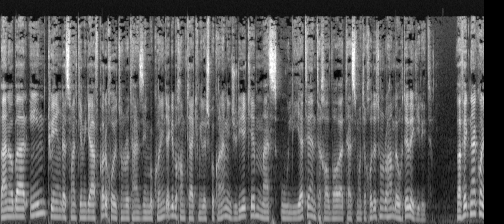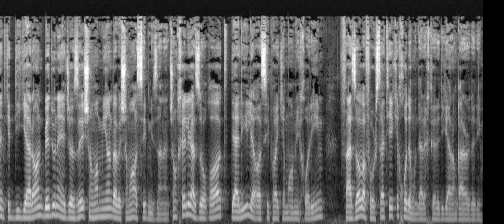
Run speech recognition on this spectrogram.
بنابراین توی این قسمت که میگه افکار خودتون رو تنظیم بکنید اگه بخوام تکمیلش بکنم اینجوریه که مسئولیت انتخاب و تصمیمات خودتون رو هم به عهده بگیرید. و فکر نکنید که دیگران بدون اجازه شما میان و به شما آسیب می‌زنن چون خیلی از اوقات دلیل آسیب که ما می‌خوریم فضا و فرصتیه که خودمون در اختیار دیگران قرار دادیم.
